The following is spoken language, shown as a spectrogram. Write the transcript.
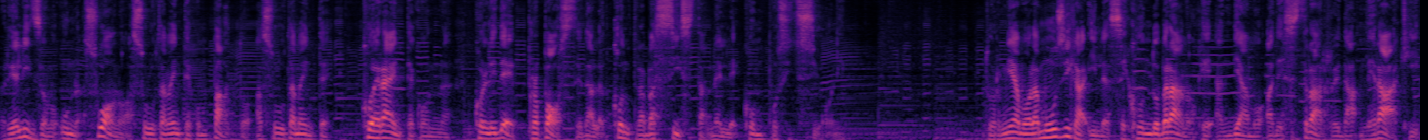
realizzano un suono assolutamente compatto, assolutamente coerente con, con le idee proposte dal contrabbassista nelle composizioni. Torniamo alla musica, il secondo brano che andiamo ad estrarre da Meraki,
